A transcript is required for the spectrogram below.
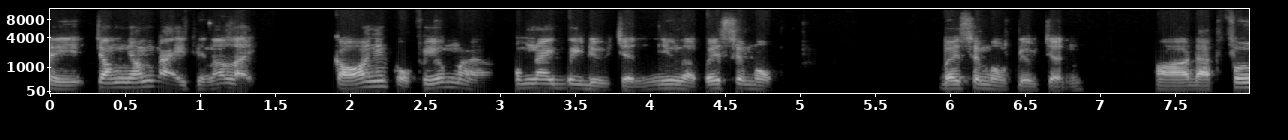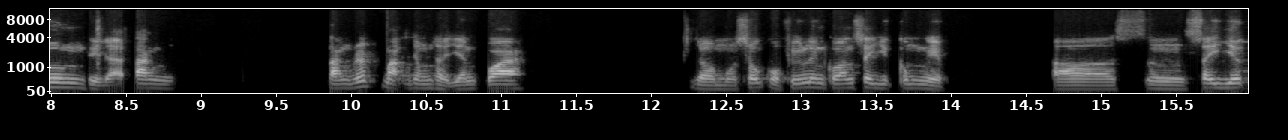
thì trong nhóm này thì nó lại có những cổ phiếu mà hôm nay bị điều chỉnh như là BC1 BC1 điều chỉnh Hòa Đạt Phương thì đã tăng tăng rất mạnh trong thời gian qua. Rồi một số cổ phiếu liên quan xây dựng công nghiệp uh, xây dựng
